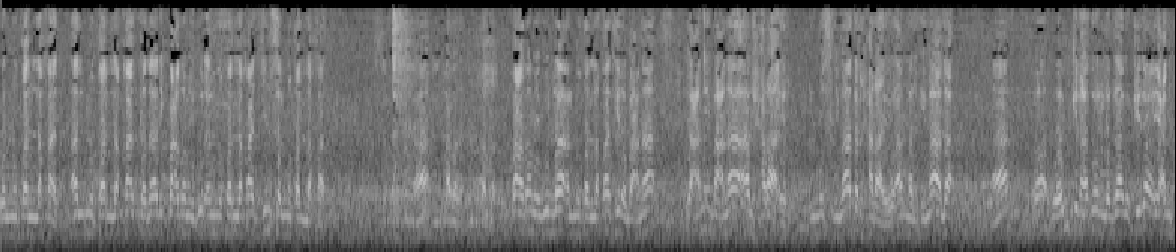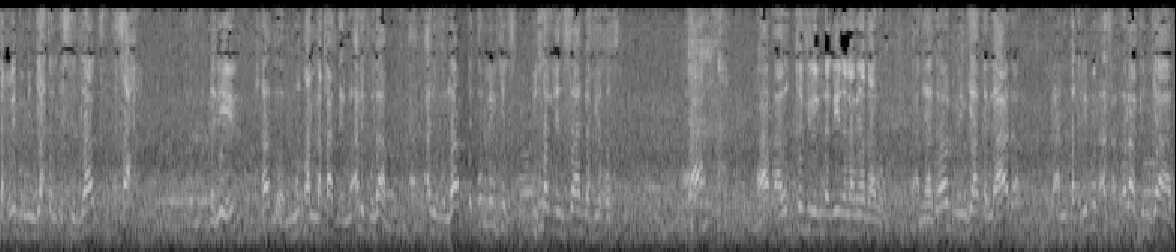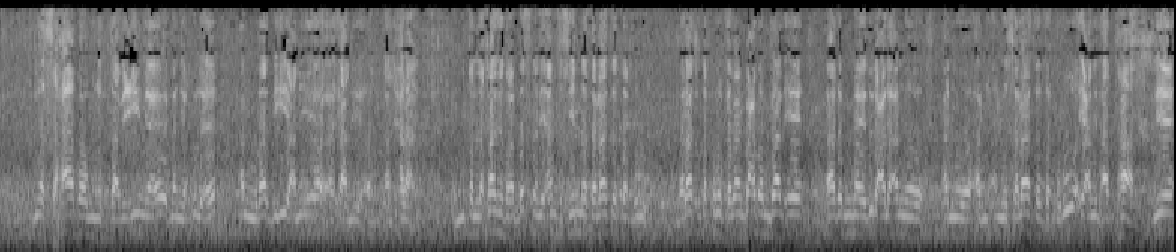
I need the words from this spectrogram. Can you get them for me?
والمطلقات. المطلقات كذلك بعضهم يقول المطلقات جنس المطلقات. ها؟ أبدا بعضهم يقول لا المطلقات هنا معناه يعني معناه الحرائر المسلمات الحرائر. وأما الإماء لا. ها؟ ويمكن هذول اللي قالوا كذا يعني تقريبا من جهة الاستدلال صح. دليل. هذول المطلقات لأنه ألف ولام. ألف ولام تقول للجنس. ان الإنسان لفي خسر. ها ها الطفل الذين لم يظهروا. يعني هذول من جهة هذا يعني تقريبا اسهل ولكن جاء من الصحابة ومن التابعين من يقول إيه المراد به يعني يعني الحرائر المطلقات يتربصن بأنفسهن ثلاثة قروء ثلاثة قروء كمان بعضهم قال إيه هذا مما يدل على أنه أنه أنه ثلاثة قروء يعني الأطهار. ليه؟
